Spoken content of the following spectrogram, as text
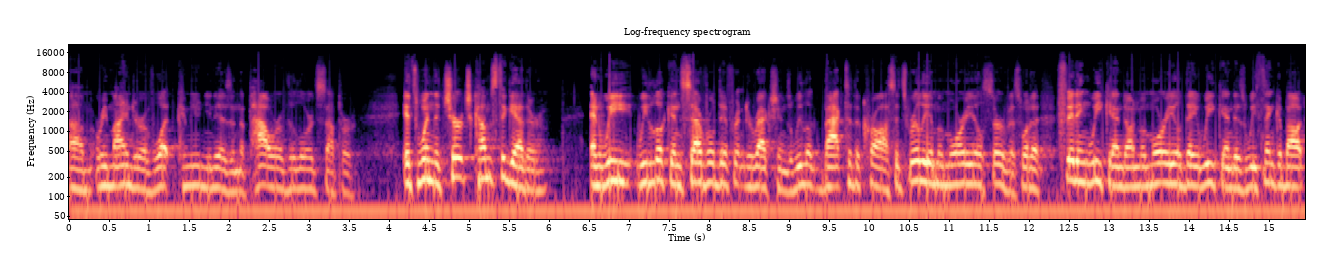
um, reminder of what communion is and the power of the Lord's Supper. It's when the church comes together and we, we look in several different directions. We look back to the cross. It's really a memorial service. What a fitting weekend on Memorial Day weekend as we think about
